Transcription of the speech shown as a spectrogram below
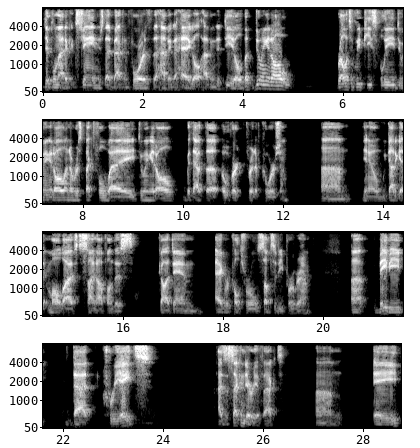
diplomatic exchange that back and forth the having to haggle having to deal but doing it all relatively peacefully, doing it all in a respectful way, doing it all without the overt threat of coercion. Um, you know, we got to get Maldives to sign off on this goddamn agricultural subsidy program. Uh, maybe that creates, as a secondary effect, um, a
